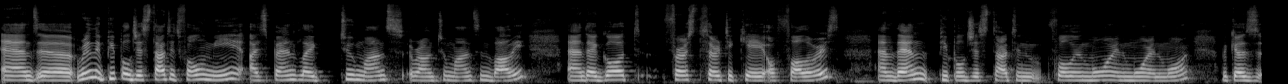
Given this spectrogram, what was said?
And uh, really, people just started following me. I spent like two months, around two months in Bali, and I got first 30k of followers and then people just started following more and more and more because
